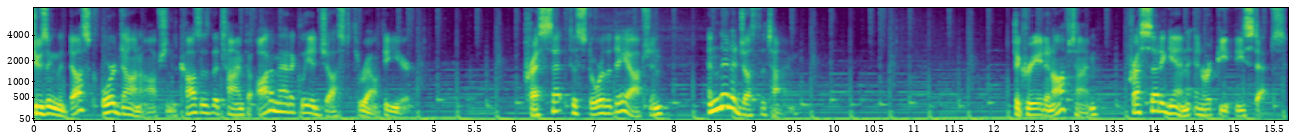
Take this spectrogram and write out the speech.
Choosing the dusk or dawn option causes the time to automatically adjust throughout the year. Press set to store the day option and then adjust the time. To create an off time, press set again and repeat these steps.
